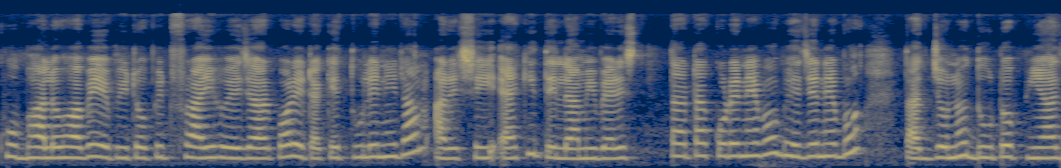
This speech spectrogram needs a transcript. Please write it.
খুব ভালোভাবে এপিট ওপিট ফ্রাই হয়ে যাওয়ার পর এটাকে তুলে নিলাম। আর সেই একই তেলে আমি ব্যারেস্তাটা করে নেব, ভেজে নেব। তার জন্য দুটো পেঁয়াজ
